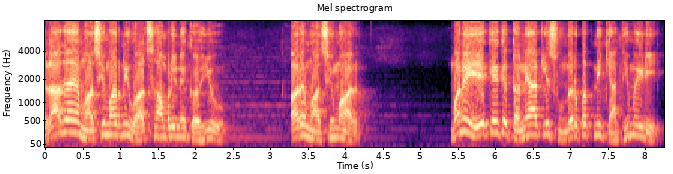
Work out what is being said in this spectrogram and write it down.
રાજાએ માછીમારની વાત સાંભળીને કહ્યું, અરે માછીમાર મને એ કે કે તને આટલી સુંદર પત્ની ક્યાંથી મળી?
